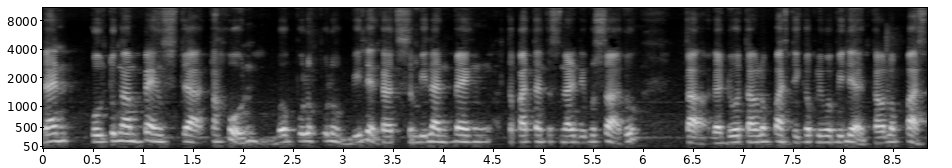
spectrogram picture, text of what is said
dan keuntungan bank setiap tahun berpuluh-puluh bilion kalau sembilan bank tempatan tersenarai di bursa tu tak dah 2 tahun lepas 35 bilion, tahun lepas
